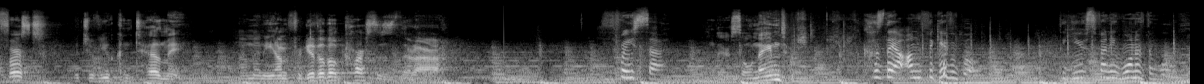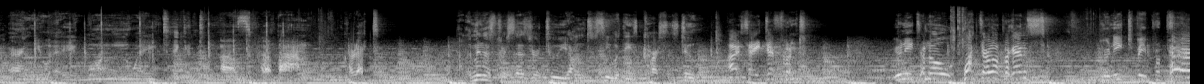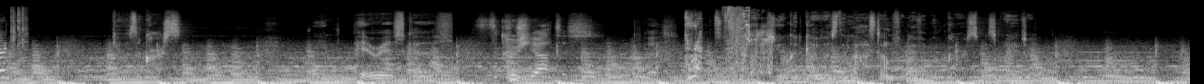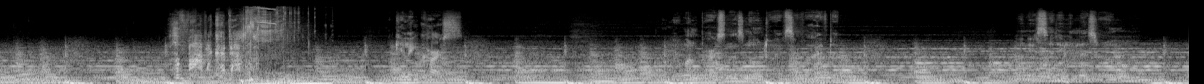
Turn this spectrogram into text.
First, which of you can tell me how many unforgivable curses there are? Three, sir. And they're so named? Because they are unforgivable. The use of any one of them will earn you a one-way ticket to Azkaban, correct? Now, the minister says you're too young to see what these curses do. I say different. You need to know what you're up against. You need to be prepared. Give us a curse. The Curse. The Cruciatus Curse. Correct! You could give us the last unforgivable curse, Miss Granger. Kedavra! Killing curse. Only one person is known to have survived it. When you're sitting in this room.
